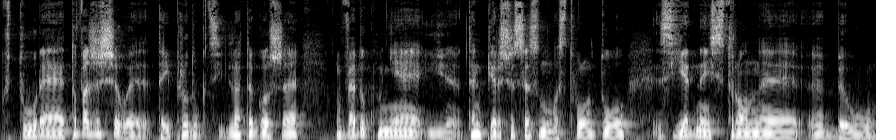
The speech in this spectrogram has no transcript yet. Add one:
które towarzyszyły tej produkcji, dlatego że Według mnie ten pierwszy sezon Westworldu z jednej strony y, był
